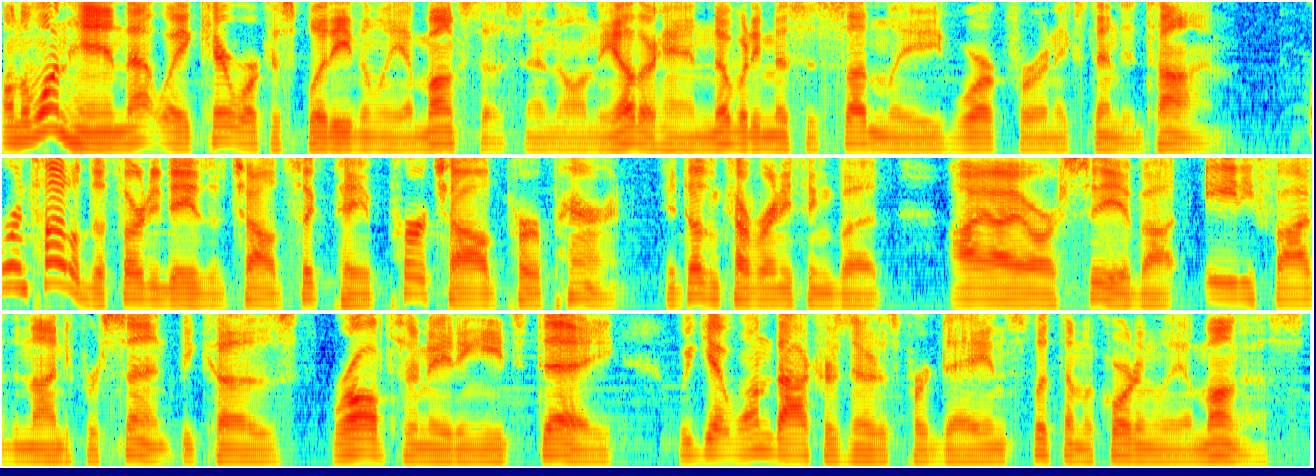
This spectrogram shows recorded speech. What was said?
On the one hand, that way care work is split evenly amongst us, and on the other hand, nobody misses suddenly work for an extended time. We're entitled to 30 days of child sick pay per child per parent. It doesn't cover anything but IIRC about 85 to 90% because we're alternating each day. We get one doctor's notice per day and split them accordingly among us.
